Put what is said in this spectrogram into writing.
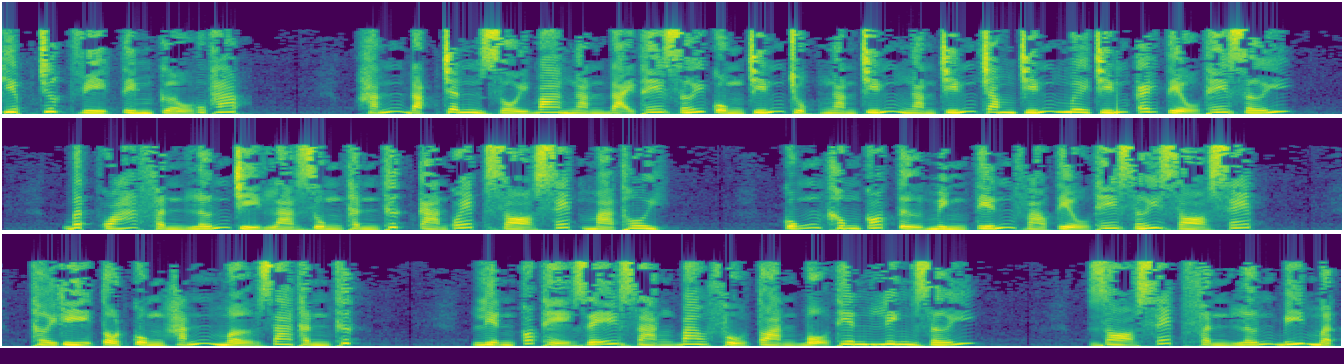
kiếp trước vì tìm cửa tháp, hắn đặt chân rồi ba ngàn đại thế giới cùng chín chục ngàn chín ngàn chín trăm chín mươi chín cái tiểu thế giới. Bất quá phần lớn chỉ là dùng thần thức càn quét dò xét mà thôi. Cũng không có tự mình tiến vào tiểu thế giới dò xét. Thời kỳ tột cùng hắn mở ra thần thức. Liền có thể dễ dàng bao phủ toàn bộ thiên linh giới. Dò xét phần lớn bí mật.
